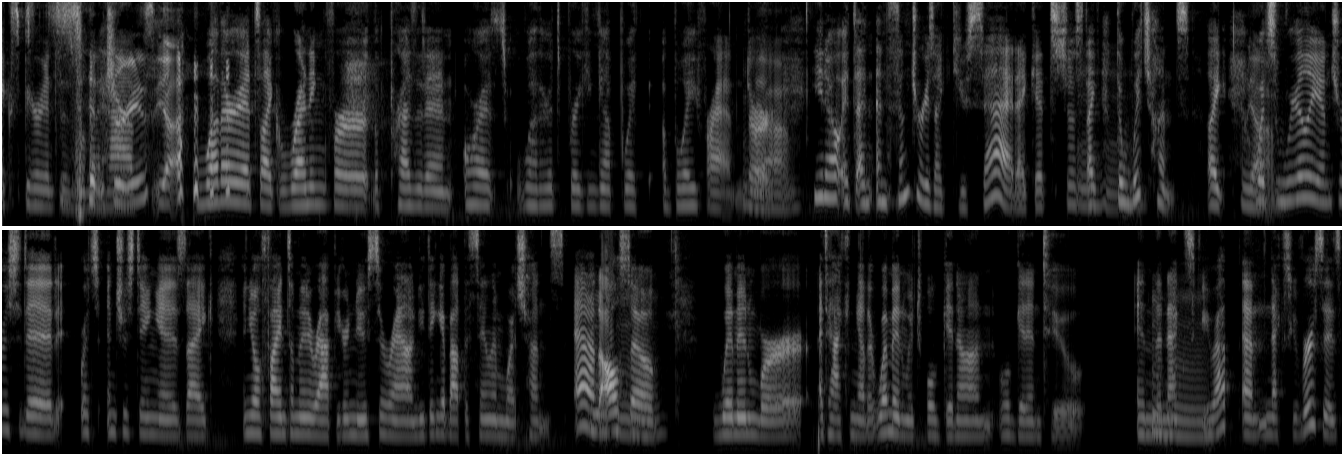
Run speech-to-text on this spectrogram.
experiences Centuries. Yeah. whether it's like running for the president or it's whether it's breaking up with a boyfriend or yeah. you know it's and, and centuries like you said like it's just like the Mhm. witch hunts like Yeah. what's really interested what's interesting is like and you'll find something to wrap your noose around you think about the salem witch hunts and also Mhm. women were attacking other women which we'll get on we'll get into in the next few Mm-hmm. up um, next few verses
